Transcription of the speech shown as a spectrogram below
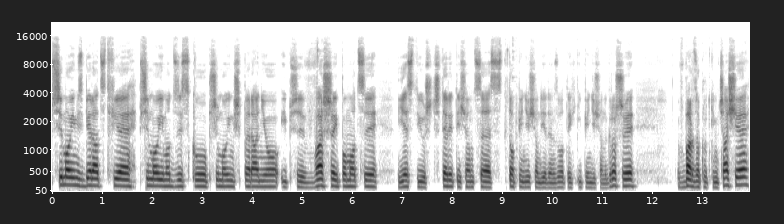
przy moim zbieractwie, przy moim odzysku, przy moim szperaniu i przy Waszej pomocy jest już 4151 zł i 50 groszy w bardzo krótkim czasie.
